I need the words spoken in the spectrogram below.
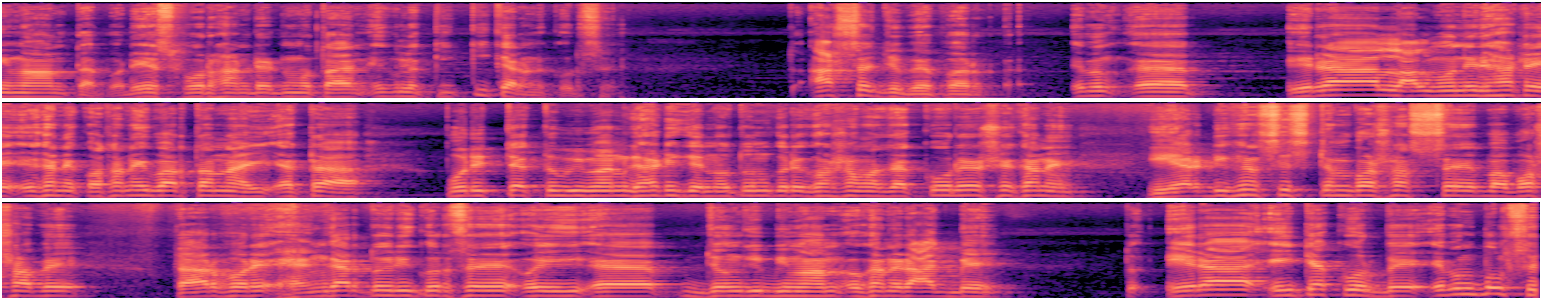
বিমান, তারপর এস ফোর হান্ড্রেড মোতায়েন, এগুলো কী কী কারণে করছে? তো আশ্চর্য ব্যাপার। এবং এরা লালমনিরহাটে এখানে কথা নেই, বার্তা নাই, একটা পরিত্যক্ত বিমান ঘাঁটিকে নতুন করে ঘষামাজা করে সেখানে এয়ার ডিফেন্স সিস্টেম বসাচ্ছে বা বসাবে, তারপরে হ্যাঙ্গার তৈরি করছে ওই জঙ্গি বিমান ওখানে রাখবে। তো এরা এইটা করবে এবং বলছে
